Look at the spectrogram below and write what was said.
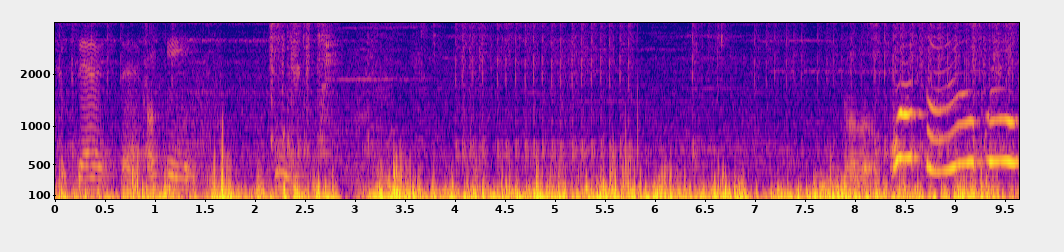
took damage there? Okay. Ooh. Oh, what the hell, bro?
